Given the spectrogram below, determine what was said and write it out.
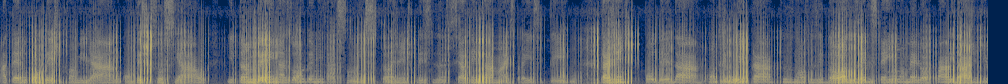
até no contexto familiar, no contexto social e também nas organizações. Então, a gente precisa se atentar mais para esse termo, para a gente poder dar, contribuir para que os nossos idosos eles tenham uma melhor qualidade de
